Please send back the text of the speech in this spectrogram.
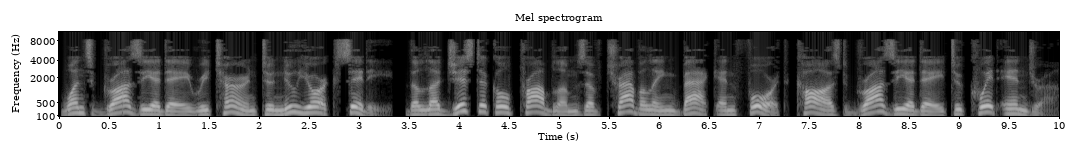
Once Graziadei returned to New York City, the logistical problems of traveling back and forth caused Graziadei to quit Indra.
